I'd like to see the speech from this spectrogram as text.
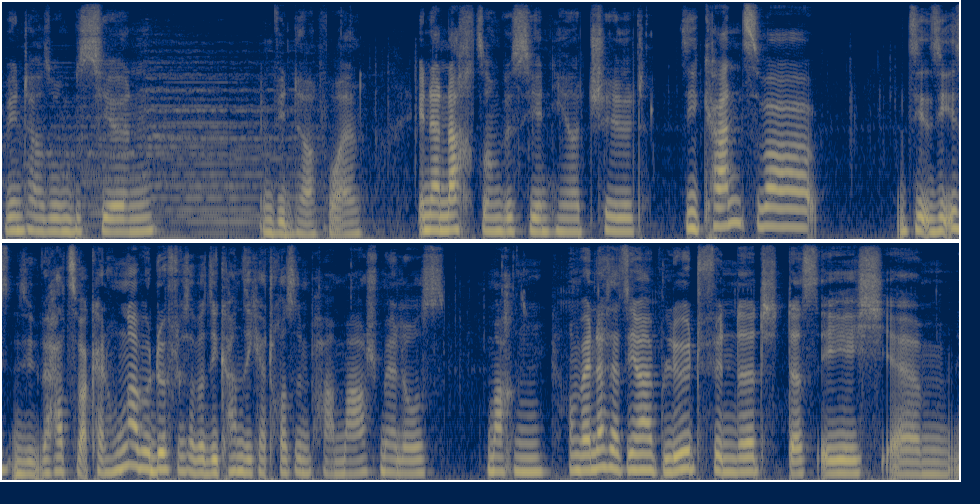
Winter so ein bisschen... Im Winter vor allem. In der Nacht so ein bisschen hier chillt. Sie kann zwar, sie, sie, ist, sie hat zwar kein Hungerbedürfnis, aber sie kann sich ja trotzdem ein paar Marshmallows machen. Und wenn das jetzt jemand blöd findet, dass ich ähm,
